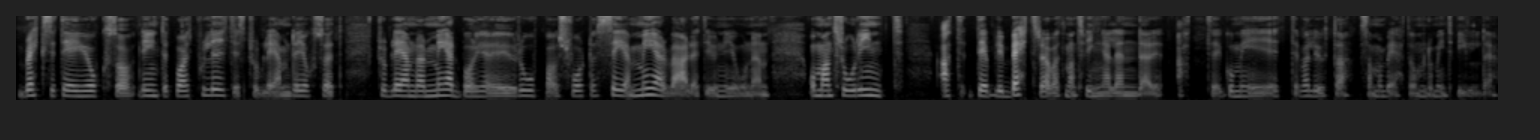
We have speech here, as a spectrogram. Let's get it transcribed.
Brexit är ju också, det är inte bara ett politiskt problem, det är också ett problem där medborgare i Europa har svårt att se mervärdet i unionen. Och man tror inte att det blir bättre av att man tvingar länder att gå med i ett valutasamarbete om de inte vill det.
